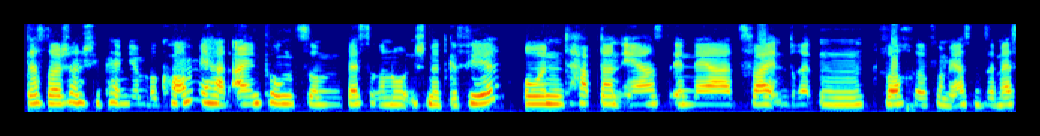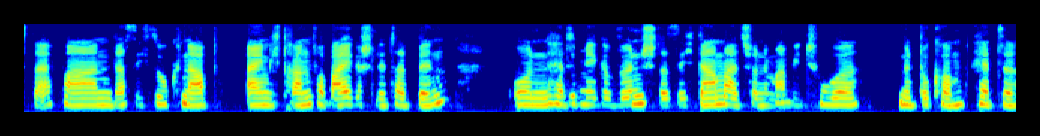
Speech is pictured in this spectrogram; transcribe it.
das Deutschlandstipendium bekommen. Mir hat ein Punkt zum besseren Notenschnitt gefehlt und habe dann erst in der zweiten, dritten Woche vom ersten Semester erfahren, dass ich so knapp eigentlich dran vorbeigeschlittert bin und hätte mir gewünscht, dass ich damals schon im Abitur mitbekommen hätte,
